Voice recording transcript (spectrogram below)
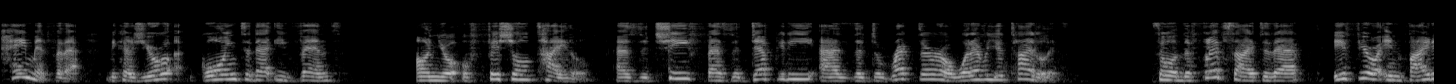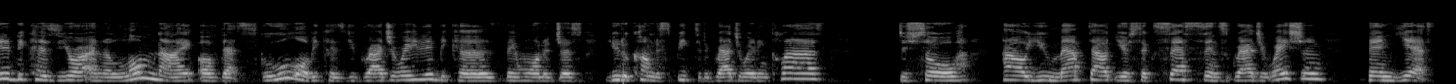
payment for that because you're going to that event on your official title as the chief, as the deputy, as the director, or whatever your title is. So on the flip side to that, if you're invited because you're an alumni of that school or because you graduated because they wanted just you to come to speak to the graduating class to show how you mapped out your success since graduation, then yes,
